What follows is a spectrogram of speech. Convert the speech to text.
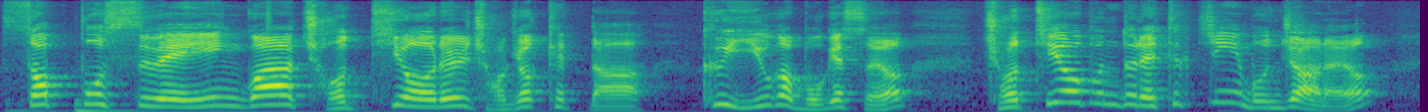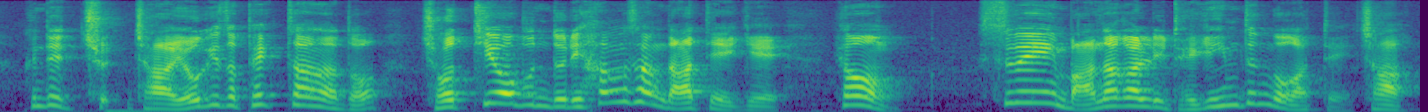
서포스웨인과 저티어를 저격했다. 그 이유가 뭐겠어요? 저티어 분들의 특징이 뭔지 알아요? 근데 저- 자 여기서 팩트 하나 더 저 티어 분들이 항상 나한테 얘기해 형 스웨인 만화 관리 되게 힘든 것 같아 자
